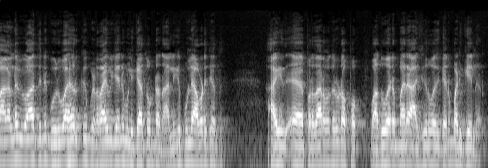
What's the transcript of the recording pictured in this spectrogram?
മകളുടെ വിവാഹത്തിന് ഗുരുവായൂർക്ക് പിണറായി വിജയനെ വിളിക്കാത്തതുകൊണ്ടാണ്. അല്ലെങ്കിൽ പുള്ളി അവിടെ ചെന്ന് ആ പ്രധാനമന്ത്രിയോടൊപ്പം വധുവരന്മാരെ ആശീർവദിക്കാനും പഠിക്കുകയില്ലായിരുന്നു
